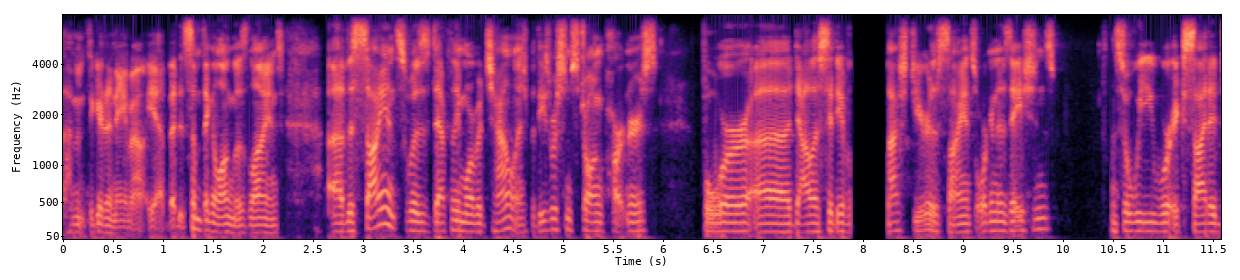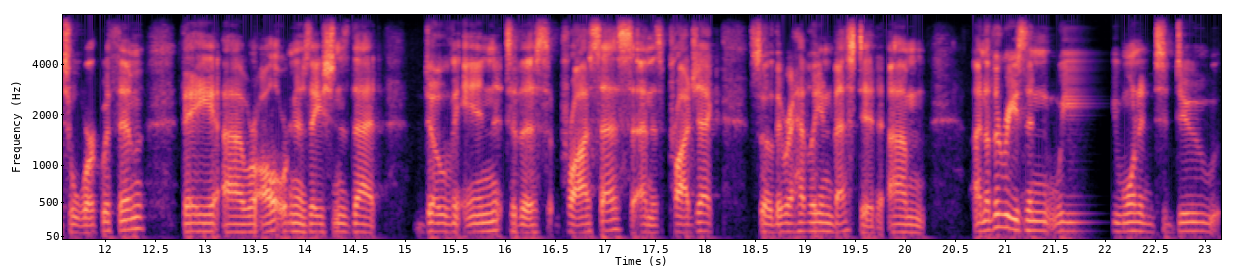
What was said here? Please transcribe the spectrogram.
haven't figured a name out yet, but it's something along those lines. Uh, the science was definitely more of a challenge, but these were some strong partners for uh, Dallas City of last year, the science organizations. And so we were excited to work with them. They uh, were all organizations that dove into this process and this project, so they were heavily invested. Um, another reason we wanted to do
